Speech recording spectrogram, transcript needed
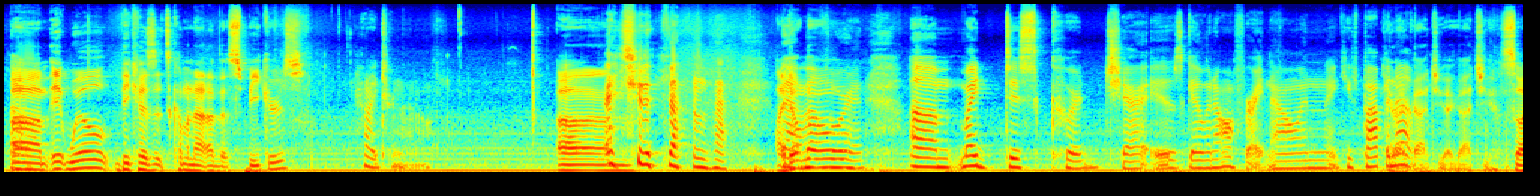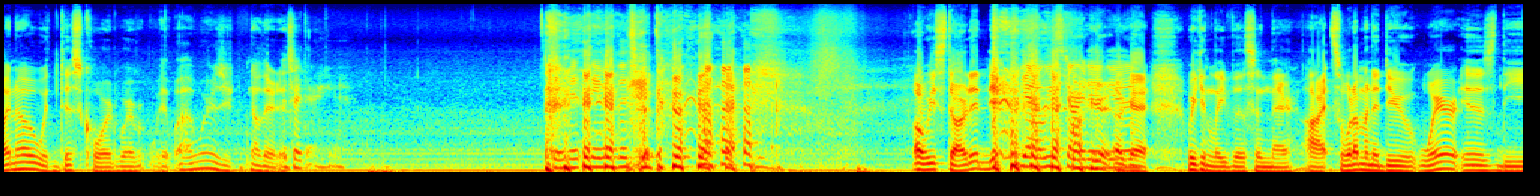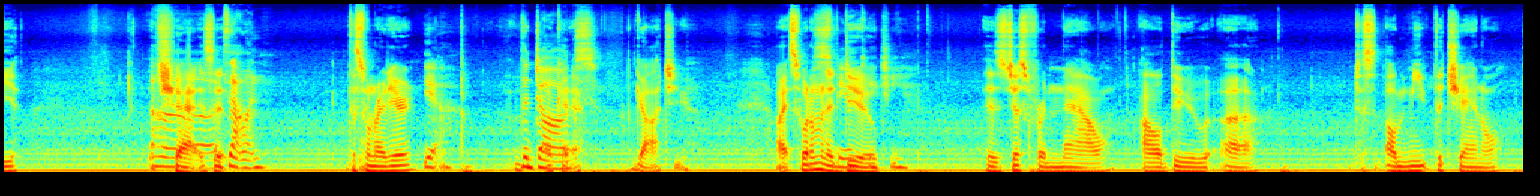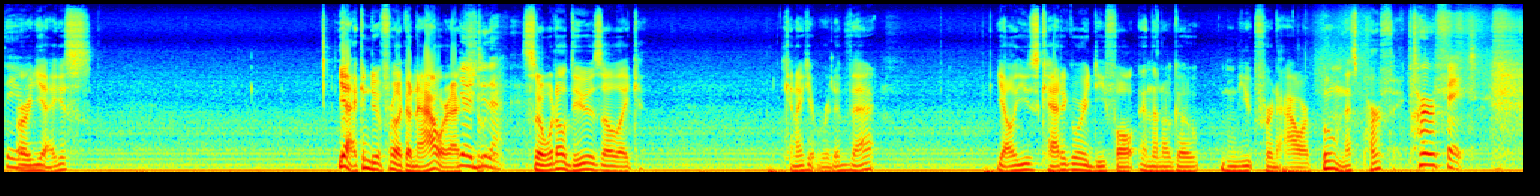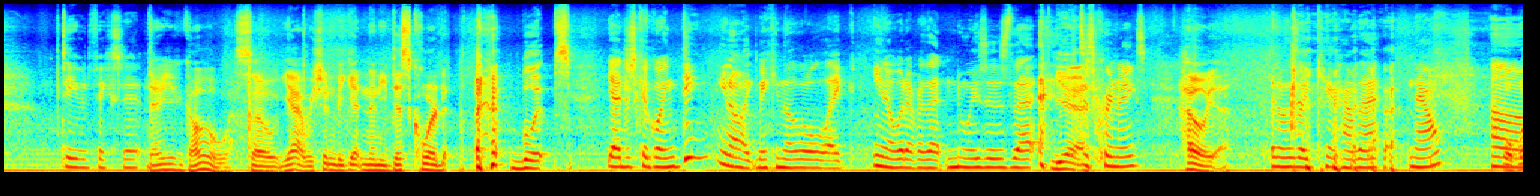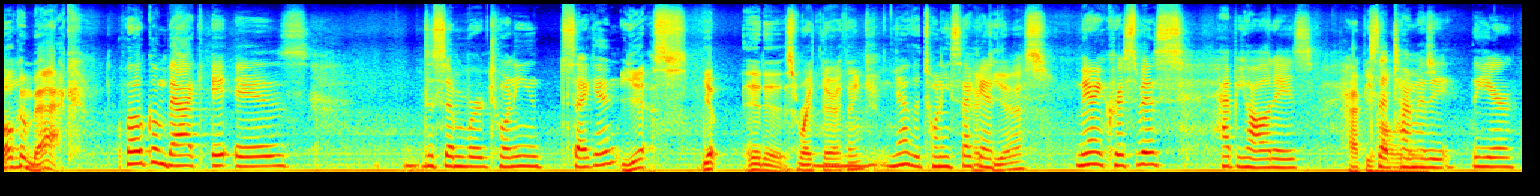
Um, it will because it's coming out of the speakers. How do I turn that off? I Um, should have thought of that. I don't know. Um, my Discord chat is going off right now, and it keeps popping here, I up. got you. I got you. So I know with Discord, where uh, where is your? No, there it is. It's right there. Yeah. David, David the. Oh, we started. Yeah, we started, yeah. okay, we can leave this in there. All right. So what I'm gonna do? Where is the chat? Is Uh, it It's that one. this one right here? Yeah. The dogs. Got you. All right. So what I'm gonna do Spiracucci. is just for now, I'll do uh just I'll mute the channel. There. Or yeah, I guess Yeah, I can do it for like an hour actually. Yeah, do that. So what I'll do is I'll like Can I get rid of that? Yeah, I'll use category default and then I'll go mute for an hour. Boom, that's perfect. Perfect. David fixed it. There you go. So yeah, we shouldn't be getting any Discord blips. Yeah, just kept going ding, you know, like making the little like, you know, whatever that noise is that Yeah. Discord makes. Hell yeah. And I was like, can't have that now. Um, Well, welcome back. Welcome back. It is December 22nd. Yes. Yep, it is right there, I think. Yeah, the 22nd. Heck yes. Merry Christmas. Happy holidays. Happy holidays. It's that time of the, the year.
